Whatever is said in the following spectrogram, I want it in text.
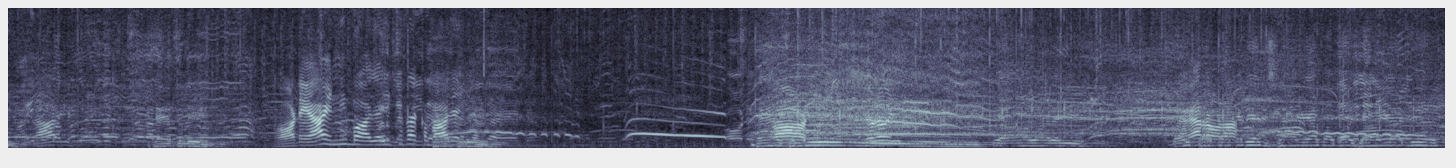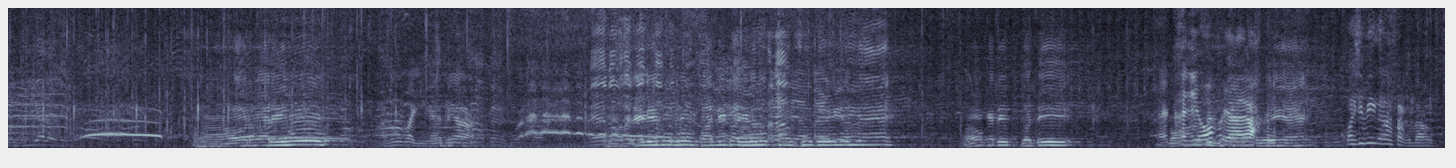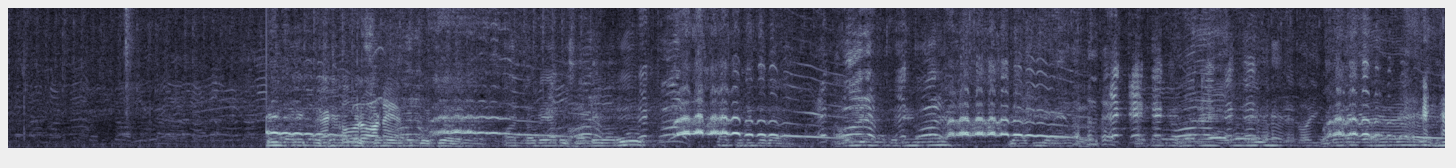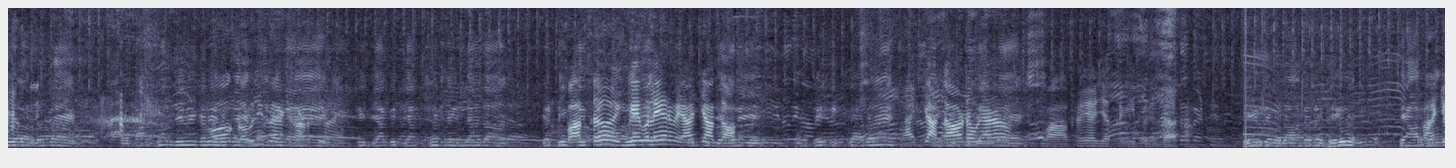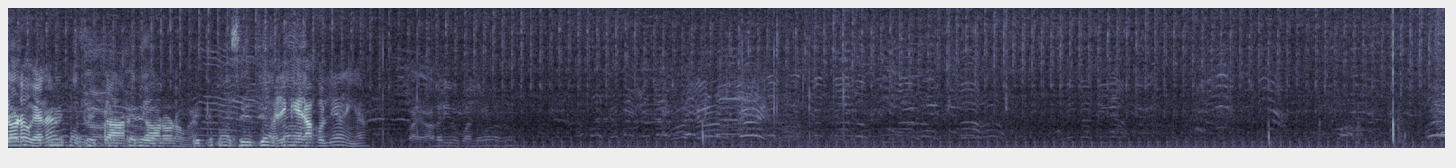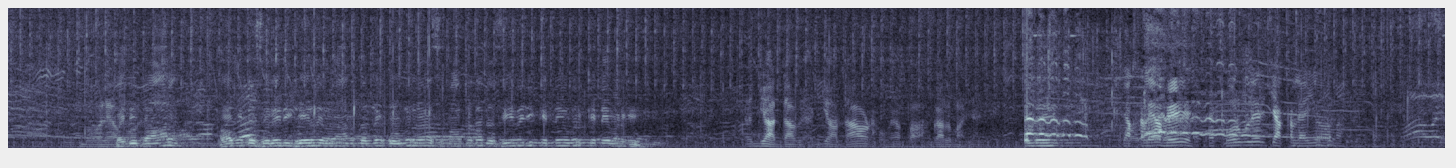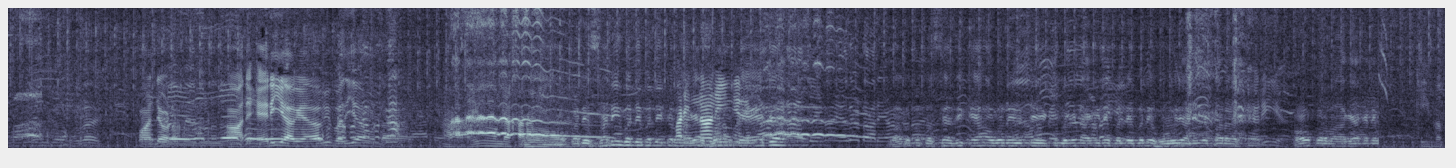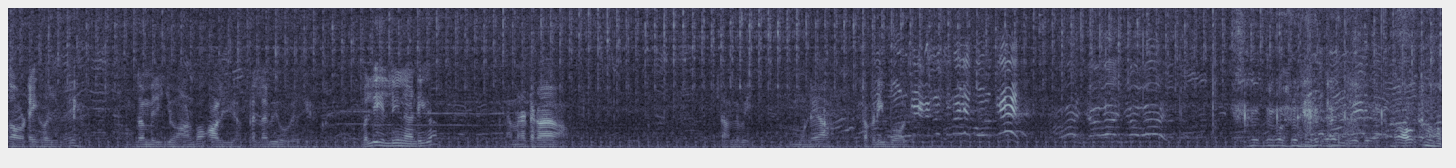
ਫੈਸਲੇ। ਵਾਟ ਆ ਇੰਨੀ ਬਾਜ ਆਈ ਇੱਥੇ ਤੱਕ ਬਾਜ ਆਈ ਆ। ਫੈਸਲੇ ਚਲੋ ਜੀ। ਕੀ ਬਾਤ ਹੈ ਜੀ ਮੈਂ ਰੌਲਾ। ਕਿਹਦੇ ਸ਼ਾਇਆ ਬਾਬਾ ਸ਼ਾਇਆ ਜੀ ਹਾਂ ਔਰ ਵਾਲਿਓ ਅਨੂ ਭਾਜੀ ਕਹਿੰਦੇ ਆ। ਹਾਲੇ ਵੀ ਮਗਰੋਂ ਮਾਲੀ ਭਾਜੀ ਵੱਲੋਂ 500 ਦੇ ਲਈ ਹੈ ਉਹ ਕਹਿੰਦੇ ਵੱਡੇ ਇੱਕ ਹਜੇ ਉਹ ਪਿਆ ਆ। ਹੋਏ ਹੈ ਕੁਝ ਵੀ ਕਰ ਸਕਦਾ ਉਹ। ਇੱਕ ਹੋਰ ਆਉਣਾ ਹੈ। ਪੁੱਛ ਆ ਨਵਿਆਂ ਨੂੰ ਸਾਡੇ ਵਾਰੂ ਕੱਖ ਨਹੀਂ ਕਰਾ ਆਹ ਜਿਹੜਾ ਵੱਡੇ ਉਹ ਗਵਲੀ ਬੈਟ ਕੱਢਤੀ ਉਹਨੇ। ਕਿ ਜੱਗ ਜੰਕਸ਼ਨ ਮੇਲਾ ਦਾ ਗੱਡੀ ਬਸ ਇੱਕੇ player ਵਿਆਹ ਜਾਂਦਾ। ਹੁਣ ਤੇ ਇੱਕ ਆਉਂਦਾ ਹੈ ਅੱਜ ਜਾਂਦਾ ਆਊਟ ਹੋ ਗਿਆ ਨਾ ਵਾਹ ਫੇਰ ਜਿੱਤ ਗਈ ਪੰਜਾਬ ਫੇਰ ਦੇ ਮੈਦਾਨ ਦੇ ਫਿਰ ਤਿਆਰ ਪੰਜ ਆਊਟ ਹੋ ਗਿਆ ਨਾ? ਚਾਰ- ਚਾਰ ਆਊਟ ਹੋ ਗਏ। ਇੱਕ ਪਾਸੇ ਅਜੇ ਝਾਕਾ। ਕੇਰਾ ਖੁੱਲਿਆ ਨਹੀਂ ਆ ਆਖਰੀ ਉਹ ਪੰਜ ਮਾਰ ਬੋਲ ਕਿਤੇ ਸਿਰੇ ਦੀ ਖੇਡ ਦੇ ਮੈਦਾਨ ਦੇ ਉੱਤੇ ਓਵਰ ਦਾ ਸਮਾਪਤ ਹੈ ਦੱਸੀ ਵੀ ਜੀ ਕਿੰਨੇ ਓਵਰ ਕਿੰਨੇ ਬਣ ਗਏ। ਜ਼ਿਆਦਾ ਪਿਆ ਜ਼ਿਆਦਾ ਹੋ ਗਿਆ ਬਾ ਗੱਲ ਬਣ ਉਹਦੇ ਚੱਕ ਲਿਆ ਫੇਰ ਇੱਕ ਹੋਰ ਪਲੇਅਰ ਚੱਕ ਲਿਆ ਜੀ ਉਹਨਾਂ ਪੰਜ ਆਉਟ ਹਾਂ ਤੇ ਹੈਰੀ ਆ ਗਿਆ ਆ ਵੀ ਵਧੀਆ ਮੁੰਡਾ। ਹਾਂ ਇਹ ਮੁੰਡਾ ਖੜਾ ਕਦੇ ਸਨੀ ਬੱਲੇ ਬੱਲੇ ਪਰ ਇੰਨਾ ਨਹੀਂ ਜੀ। ਮੈਂ ਤੁਹਾਨੂੰ ਦੱਸਿਆ ਸੀ ਕਿ ਉਹਦੇ ਵਿੱਚ ਇੱਕ ਵਿਕਟ ਆ ਗਈ ਤੇ ਬੱਲੇ ਬੱਲੇ ਹੋ ਜਾਣੀ ਹੈ ਪਰ ਉਹ ਕਰਵਾ ਗਿਆ ਕਿ ਕੀ ਪਤਾ ਆਊਟ ਹੀ ਹੋ ਜਾਵੇ। ਉਹਦਾ ਮੇਰੀ ਜਵਾਨ ਬਹੁਤ ਆ ਪਹਿਲਾਂ ਵੀ ਹੋ ਗਿਆ ਸੀ ਇੱਕ। ਬੱਲੀ ਹਿੱਲੀ ਨਾ ਠੀਕ ਆ? ਕੈਮਰਾ ਟਕਾਇਆ ਚੱਲ ਬਈ ਮੁੰਡਿਆ ਤਕੜੀ ਬਾਲ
